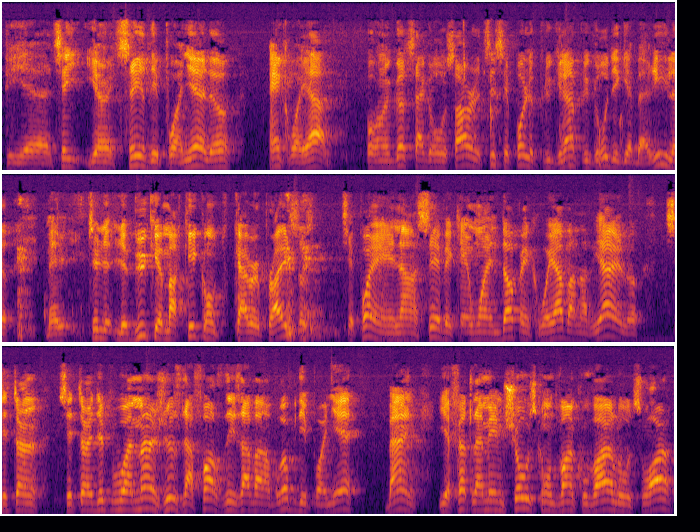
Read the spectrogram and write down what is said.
Puis, euh, tu sais, il a un tir des poignets, là, incroyable pour un gars de sa grosseur, tu sais, c'est pas le plus grand, plus gros des gabarits. Mais, le, but qu'il a marqué contre Carey Price, c'est pas un lancer avec un wind-up incroyable en arrière. C'est un, c'est un déploiement juste de la force des avant-bras et des poignets. Bang! Il a fait la même chose contre Vancouver l'autre soir.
